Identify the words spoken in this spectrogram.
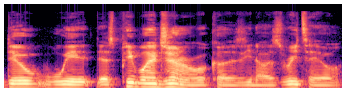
deal with, there's people in general because, you know, it's retail.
